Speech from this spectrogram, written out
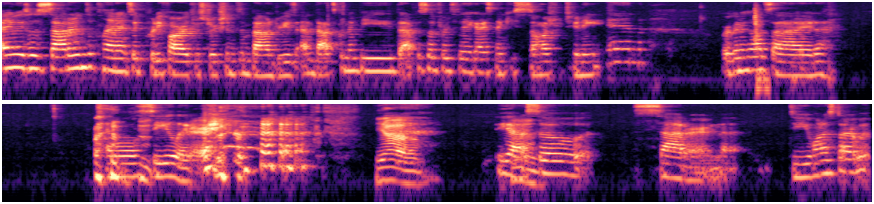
Anyway, so Saturn's a planet, it's like pretty far, it's restrictions and boundaries, and that's gonna be the episode for today, guys. Thank you so much for tuning in. We're gonna go outside, and we'll see you later. yeah. Yeah. So Saturn, do you want to start with,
